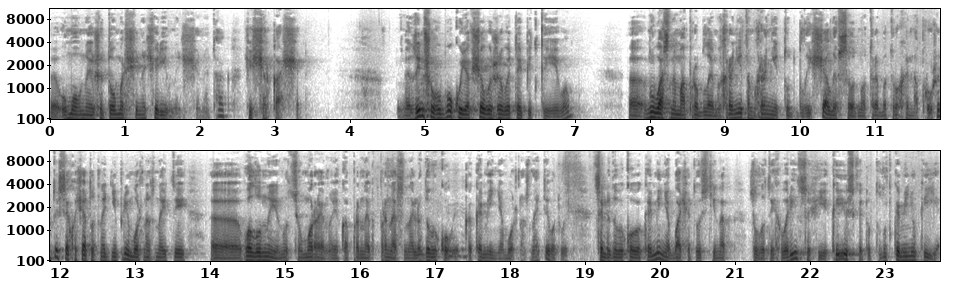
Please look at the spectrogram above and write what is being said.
е, умовної Житомирщини чи Рівненщини, так? чи з Черкащини. З іншого боку, якщо ви живете під Києвом, ну, у вас нема проблеми. Гранітом граніт тут ближче, але все одно треба трохи напружитися. Хоча тут на Дніпрі можна знайти е, валуни, ну цю морену, яка прине- принесена льодовикове каміння, можна знайти. От ви це льодовикове каміння бачите у стінах Золотих Воріт, Софії Київської, тобто тут камінюки є.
